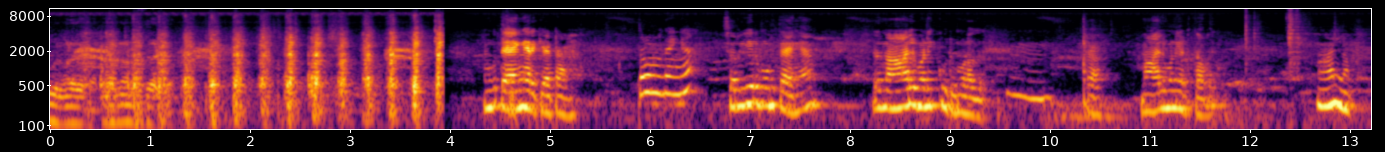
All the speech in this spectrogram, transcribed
കുരുമുളക്. ഒരെണ്ണം എടുത്ത് കഴിച്ചു നമുക്ക് തേങ്ങ അരക്കാട്ടാ. തേങ്ങ? ചെറിയൊരു മുറി തേങ്ങ. ഒരു നാല് മണി കുരുമുളക്. കേട്ടോ നാല് മണി എടുത്താൽ മതി. നാലെണ്ണം.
